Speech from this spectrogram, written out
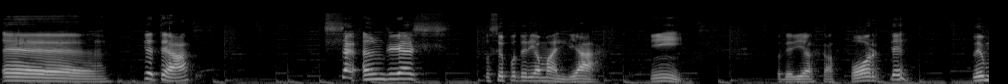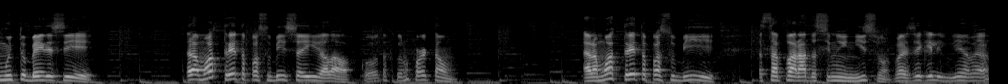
é, GTA San Andreas você poderia malhar, sim, poderia ficar forte. Lembro muito bem desse era mó treta pra subir isso aí, olha lá, ó. Tá ficando fortão. Era mó treta pra subir essa parada assim no início, mano. Parecia que ele vinha meio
